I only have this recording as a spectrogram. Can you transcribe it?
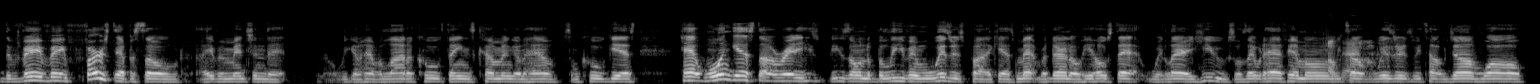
the very very first episode, I even mentioned that you know we're gonna have a lot of cool things coming. Gonna have some cool guests had one guest already. He's he's on the Believe in Wizards podcast. Matt Moderno. He hosts that with Larry Hughes. So I was able to have him on. Okay. We talked Wizards. We talked John Wall.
